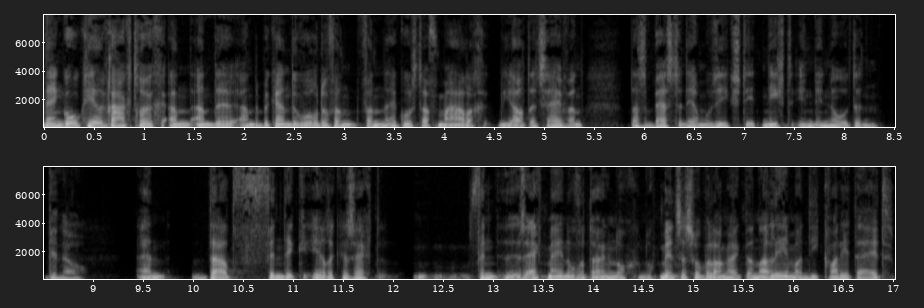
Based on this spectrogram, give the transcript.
denk ook heel graag terug aan, aan, de, aan de bekende woorden van, van eh, Gustav Mahler. Die altijd zei van, dat het beste der muziek steekt niet in de noten. Genau. En dat vind ik eerlijk gezegd, vind, is echt mijn overtuiging nog, nog minstens zo belangrijk dan alleen maar die kwaliteit.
